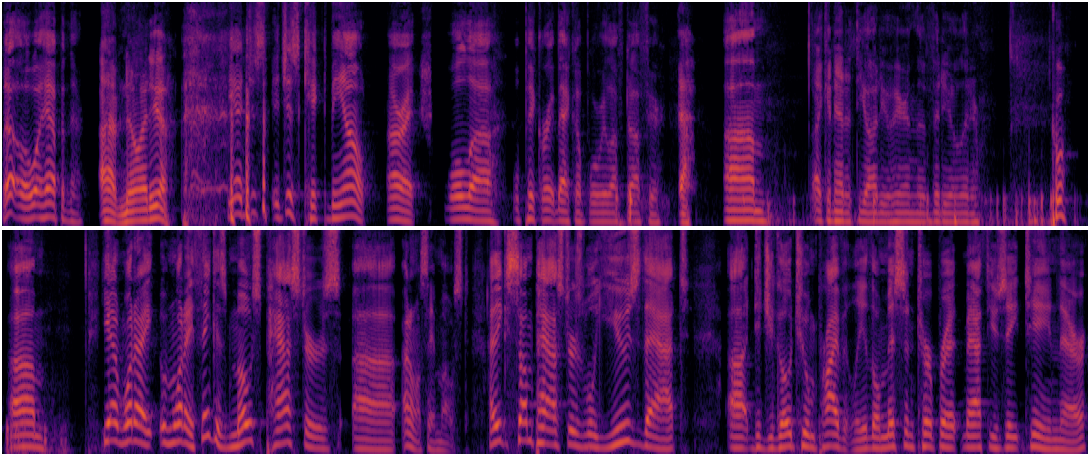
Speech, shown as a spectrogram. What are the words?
Uh oh, what happened there? I have no idea. Yeah, it just it just kicked me out. All right, we'll uh, we'll pick right back up where we left off here. yeah. Um, I can edit the audio here in the video later. Cool. Um, yeah, what I what I think is most pastors. Uh, I don't want to say most. I think some pastors will use that. Uh, did you go to them privately? They'll misinterpret Matthew's eighteen there,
